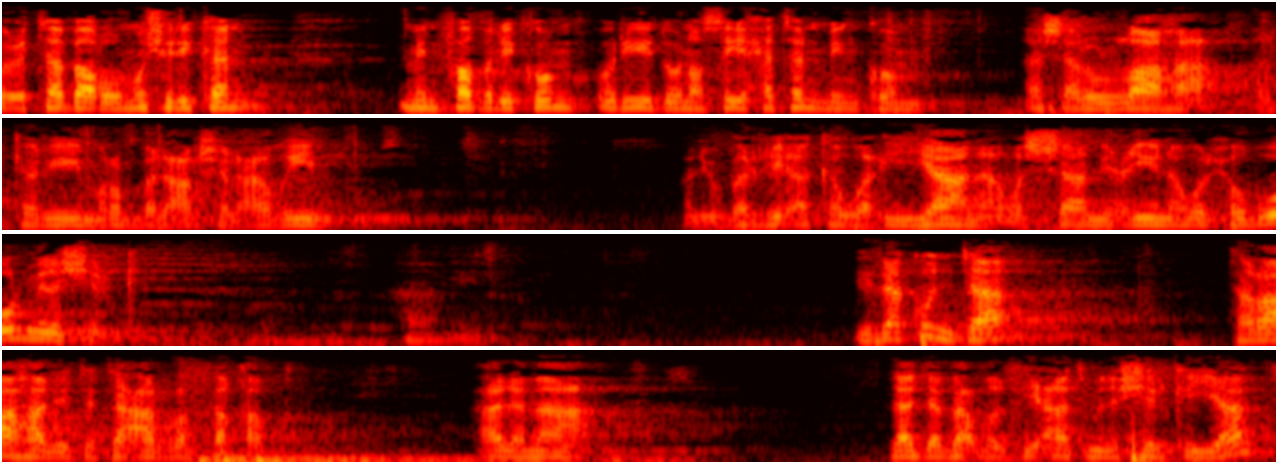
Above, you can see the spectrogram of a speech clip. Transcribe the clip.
أعتبر مشركا؟ من فضلكم أريد نصيحة منكم. أسأل الله الكريم رب العرش العظيم أن يبرئك وإيانا والسامعين والحضور من الشرك. آمين. إذا كنت تراها لتتعرف فقط على ما لدى بعض الفئات من الشركيات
